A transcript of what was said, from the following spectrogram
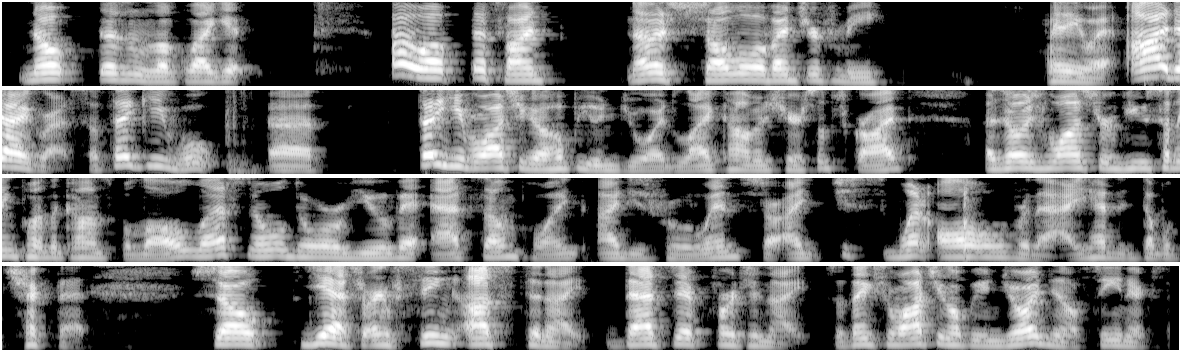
Nope, doesn't look like it. Oh well, that's fine. Another solo adventure for me. Anyway, I digress. So thank you. Uh, thank you for watching. I hope you enjoyed. Like, comment, share, subscribe. As always, wants to review something, put in the comments below. Let us know. We'll do a review of it at some point. I just would win. So I just went all over that. I had to double check that. So yes, I'm seeing us tonight. That's it for tonight. So thanks for watching. Hope you enjoyed, and I'll see you next time.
